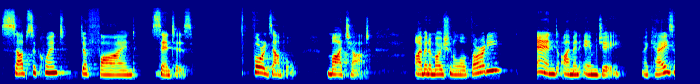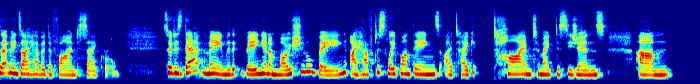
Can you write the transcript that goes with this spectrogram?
subsequent defined centers. For example, my chart. I'm an emotional authority and I'm an MG. Okay, so that means I have a defined sacral. So does that mean with being an emotional being, I have to sleep on things, I take time to make decisions. Um,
